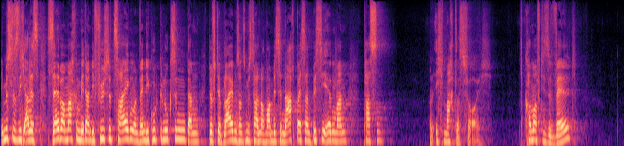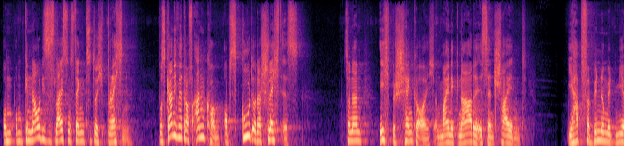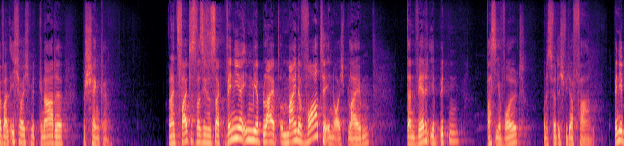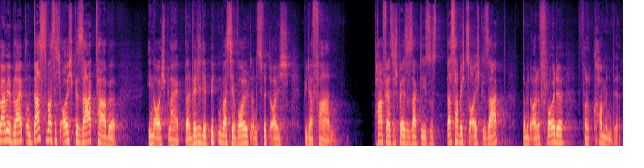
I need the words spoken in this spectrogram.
Ihr müsst es nicht alles selber machen, mir dann die Füße zeigen und wenn die gut genug sind, dann dürft ihr bleiben, sonst müsst ihr halt noch mal ein bisschen nachbessern, bis sie irgendwann passen. Und ich mache das für euch. Ich komme auf diese Welt, um, um genau dieses Leistungsdenken zu durchbrechen wo es gar nicht mehr darauf ankommt, ob es gut oder schlecht ist, sondern ich beschenke euch und meine Gnade ist entscheidend. Ihr habt Verbindung mit mir, weil ich euch mit Gnade beschenke. Und ein zweites, was Jesus sagt, wenn ihr in mir bleibt und meine Worte in euch bleiben, dann werdet ihr bitten, was ihr wollt und es wird euch widerfahren. Wenn ihr bei mir bleibt und das, was ich euch gesagt habe, in euch bleibt, dann werdet ihr bitten, was ihr wollt und es wird euch widerfahren. Ein paar Verse später sagt Jesus, das habe ich zu euch gesagt, damit eure Freude vollkommen wird.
